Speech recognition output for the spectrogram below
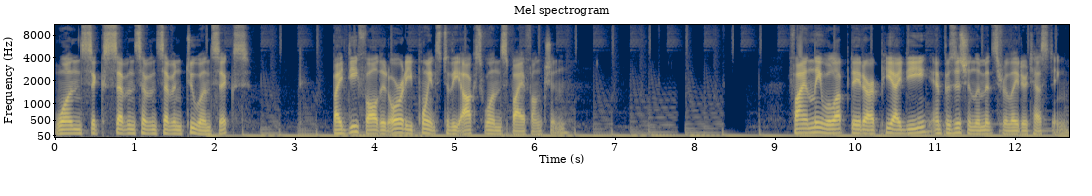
167772216. By default, it already points to the AUX1 SPI function. Finally, we'll update our PID and position limits for later testing.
